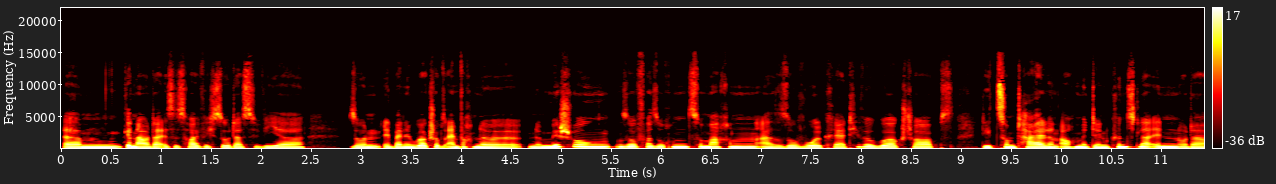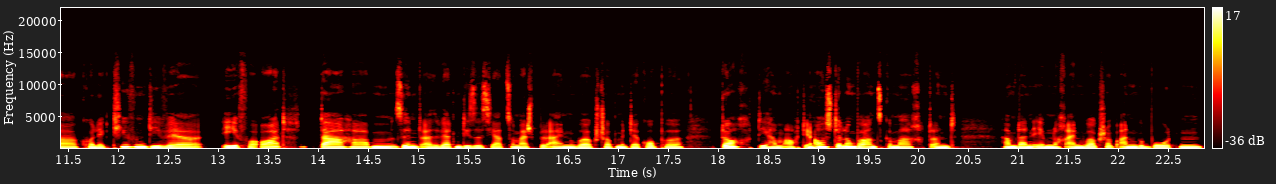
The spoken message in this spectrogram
Ähm, genau, da ist es häufig so, dass wir so ein, bei den Workshops einfach eine, eine Mischung so versuchen zu machen. Also sowohl kreative Workshops, die zum Teil dann auch mit den KünstlerInnen oder Kollektiven, die wir eh vor Ort da haben, sind. Also wir hatten dieses Jahr zum Beispiel einen Workshop mit der Gruppe Doch, die haben auch die mhm. Ausstellung bei uns gemacht und haben dann eben noch einen Workshop angeboten.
